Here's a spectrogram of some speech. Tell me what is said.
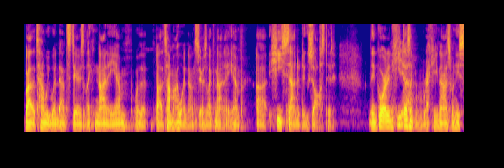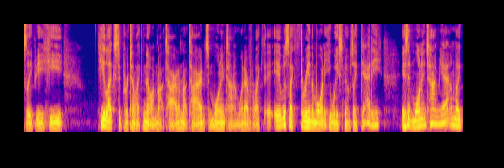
by the time we went downstairs at like 9 a.m., or the, by the time I went downstairs at like 9 a.m., uh, he sounded exhausted. Then Gordon, he yeah. doesn't recognize when he's sleepy. He he likes to pretend like, no, I'm not tired. I'm not tired. It's morning time, whatever. Like it was like three in the morning. He wakes me up. He's like, Daddy, is it morning time yet? I'm like,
